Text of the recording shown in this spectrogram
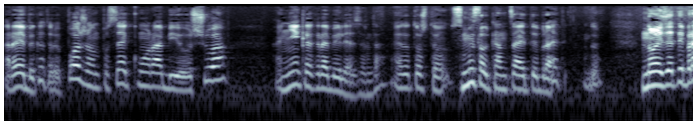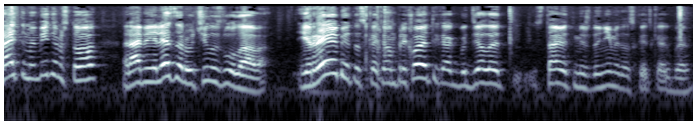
Рэби, который позже, он посек к Раби Иошуа, а не как Раби Лезер, да? Это то, что смысл конца этой брайты. Да? Но из этой брайты мы видим, что Раби Лезер учил из Лулава. И Рэби, так сказать, он приходит и как бы делает, ставит между ними, так сказать, как бы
